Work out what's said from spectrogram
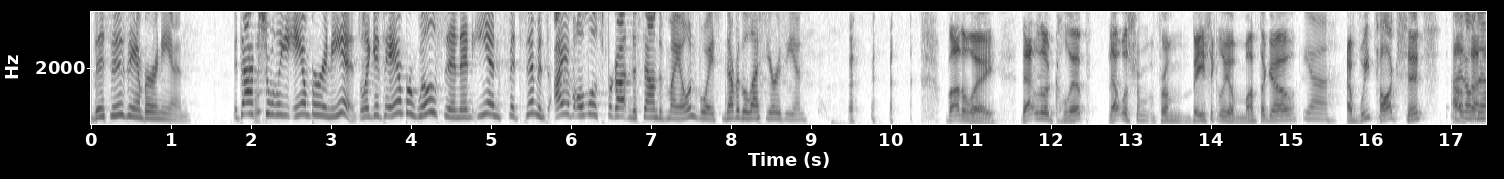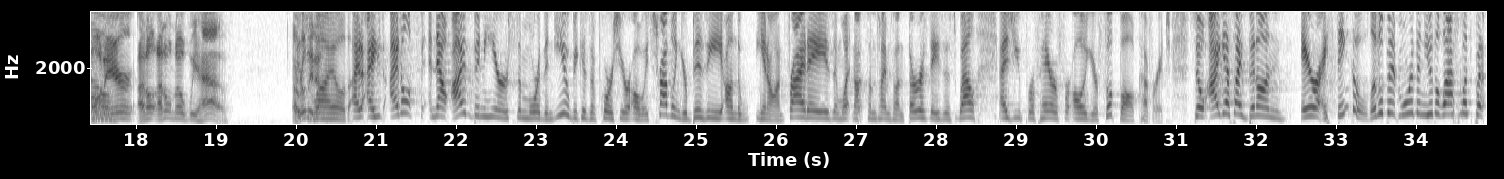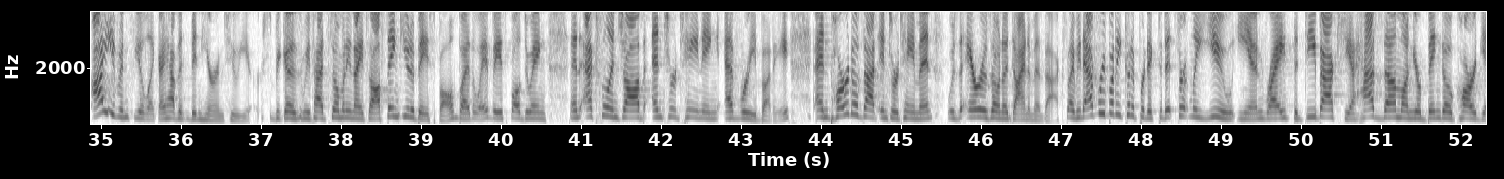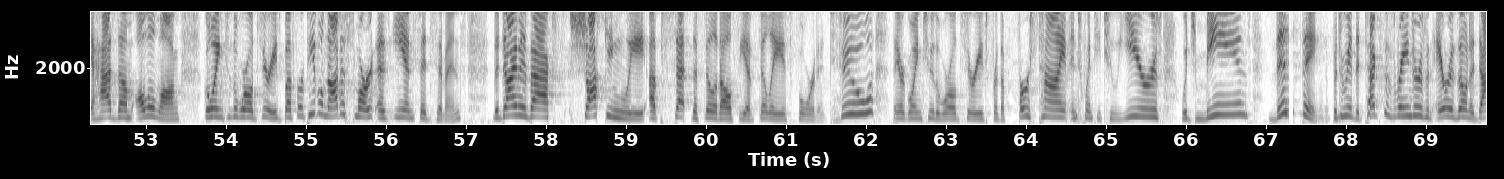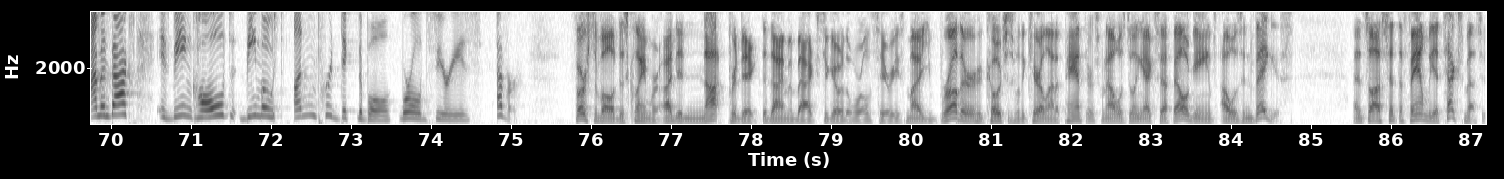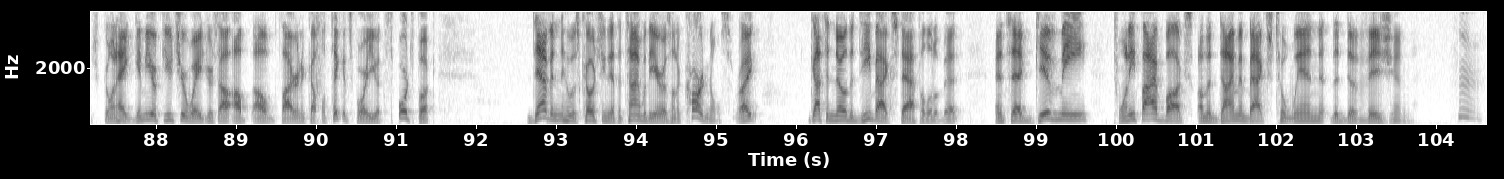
This is Amber and Ian. It's actually Amber and Ian. Like it's Amber Wilson and Ian Fitzsimmons. I have almost forgotten the sound of my own voice. Nevertheless, yours, Ian. By the way, that little clip that was from from basically a month ago. Yeah. Have we talked since I don't outside know. on air? I don't. I don't know if we have. I it's really wild. I, I I don't now. I've been here some more than you because, of course, you're always traveling. You're busy on the you know on Fridays and whatnot. Sometimes on Thursdays as well as you prepare for all your football coverage. So I guess I've been on air. I think a little bit more than you the last month, but I even feel like I haven't been here in two years because we've had so many nights off. Thank you to baseball, by the way. Baseball doing an excellent job entertaining everybody, and part of that entertainment was the Arizona Diamondbacks. I mean, everybody could have predicted it. Certainly you, Ian, right? The D backs, you had them on your bingo card. You had them all along going to the World Series. But for people not as smart as Ian Fitzsimmons, the Diamondbacks shockingly upset the Philadelphia Phillies 4 to 2. They are going to the World Series for the first time in 22 years, which means this thing between the Texas Rangers and Arizona Diamondbacks is being called the most unpredictable World Series ever. First of all, disclaimer: I did not predict the Diamondbacks to go to the World Series. My brother, who coaches with the Carolina Panthers, when I was doing XFL games, I was in Vegas, and so I sent the family a text message going, "Hey, give me your future wagers. I'll I'll, I'll fire in a couple tickets for you at the sports book." Devin, who was coaching at the time with the Arizona Cardinals, right, got to know the D-back staff a little bit and said, "Give me twenty-five bucks on the Diamondbacks to win the division." Hmm.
